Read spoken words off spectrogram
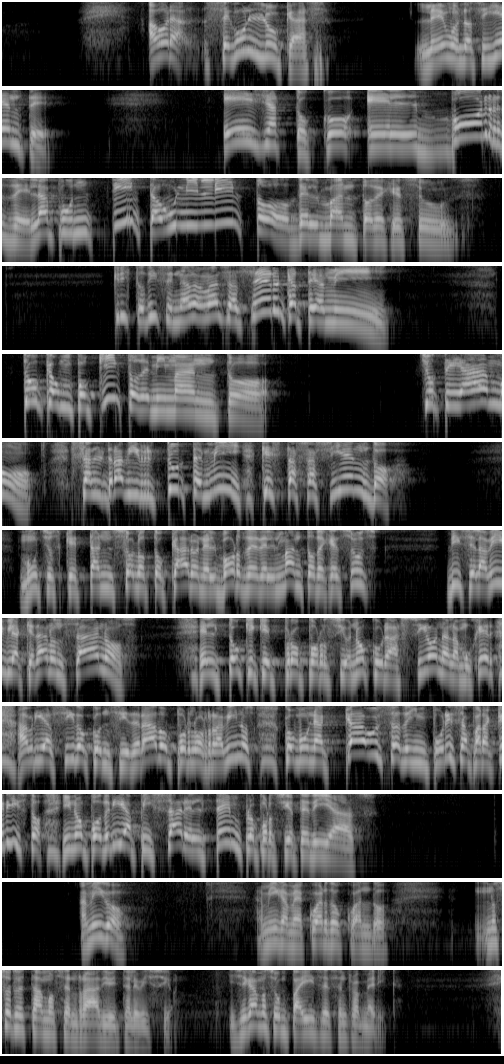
Ahora, según Lucas, leemos lo siguiente. Ella tocó el borde, la puntita, un hilito del manto de Jesús. Cristo dice, nada más acércate a mí. Toca un poquito de mi manto. Yo te amo. Saldrá virtud de mí. ¿Qué estás haciendo? Muchos que tan solo tocaron el borde del manto de Jesús, dice la Biblia, quedaron sanos. El toque que proporcionó curación a la mujer habría sido considerado por los rabinos como una causa de impureza para Cristo y no podría pisar el templo por siete días. Amigo, amiga, me acuerdo cuando nosotros estábamos en radio y televisión y llegamos a un país de Centroamérica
